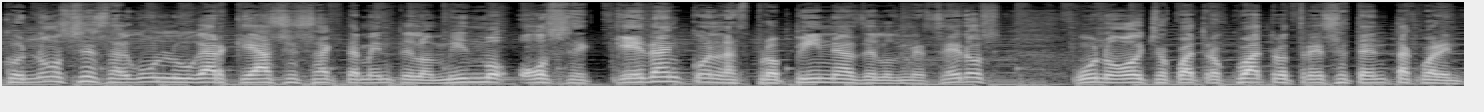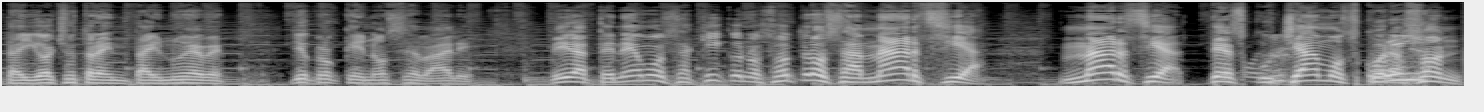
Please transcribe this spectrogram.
¿Conoces algún lugar que hace exactamente lo mismo o se quedan con las propinas de los meseros? 1-844-370-4839. Yo creo que no se vale. Mira, tenemos aquí con nosotros a Marcia. Marcia, te escuchamos, corazón.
